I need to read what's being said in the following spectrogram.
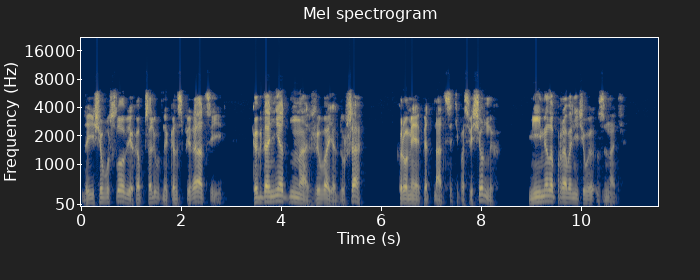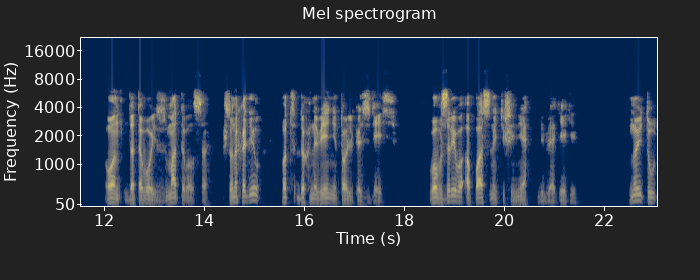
да еще в условиях абсолютной конспирации, когда ни одна живая душа, кроме пятнадцати посвященных, не имела права ничего знать. Он до того изматывался, что находил отдохновение только здесь, во взрывоопасной тишине библиотеки. Но и тут,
